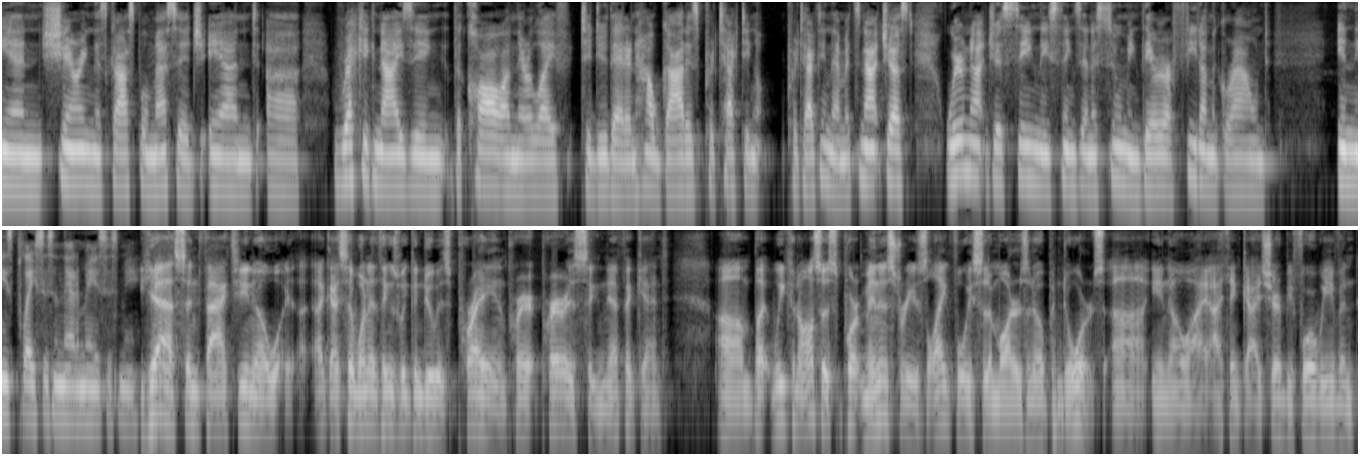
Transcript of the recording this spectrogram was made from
in sharing this gospel message and uh, recognizing the call on their life to do that and how God is protecting protecting them. It's not just we're not just seeing these things and assuming there are feet on the ground in these places, and that amazes me. Yes, in fact, you know, like I said, one of the things we can do is pray, and prayer prayer is significant. Um, but we can also support ministries like Voice of the Martyrs and Open Doors. Uh, you know, I, I, think I shared before we even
